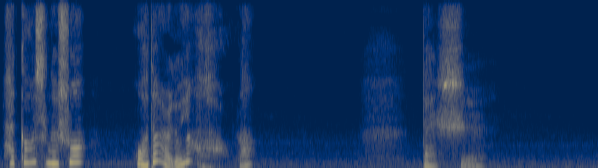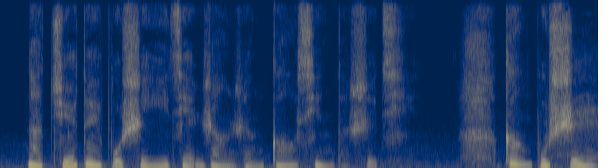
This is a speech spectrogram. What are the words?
还高兴的说：“我的耳朵要好了。”但是，那绝对不是一件让人高兴的事情，更不是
